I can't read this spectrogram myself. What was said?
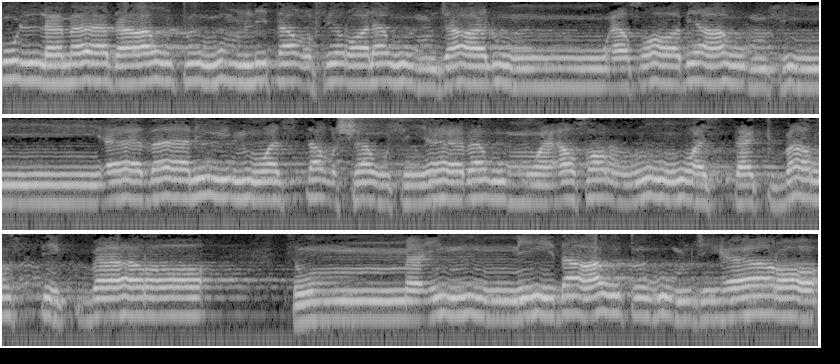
كلما دعوتهم لتغفر لهم جعلوا أصابعهم في آذانهم واستغشوا ثيابهم وأصروا واستكبروا استكبارا ثم إني دعوتهم جهارا.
